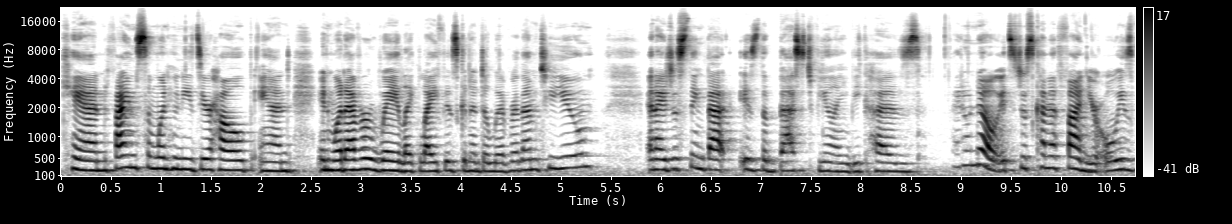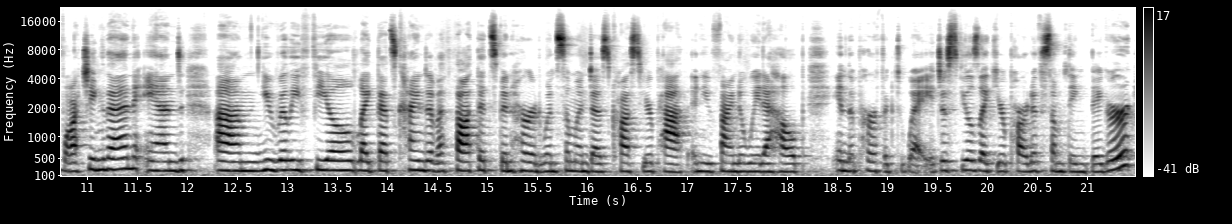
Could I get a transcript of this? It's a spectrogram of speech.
can find someone who needs your help and in whatever way like life is going to deliver them to you. And I just think that is the best feeling because don't know. It's just kind of fun. You're always watching then, and um, you really feel like that's kind of a thought that's been heard when someone does cross your path and you find a way to help in the perfect way. It just feels like you're part of something bigger.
